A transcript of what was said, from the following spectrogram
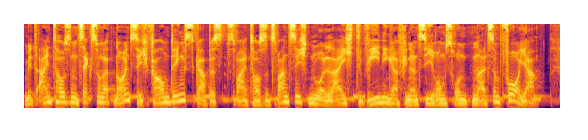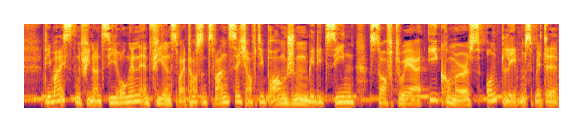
Mit 1690 Foundings gab es 2020 nur leicht weniger Finanzierungsrunden als im Vorjahr. Die meisten Finanzierungen entfielen 2020 auf die Branchen Medizin, Software, E-Commerce und Lebensmittel.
